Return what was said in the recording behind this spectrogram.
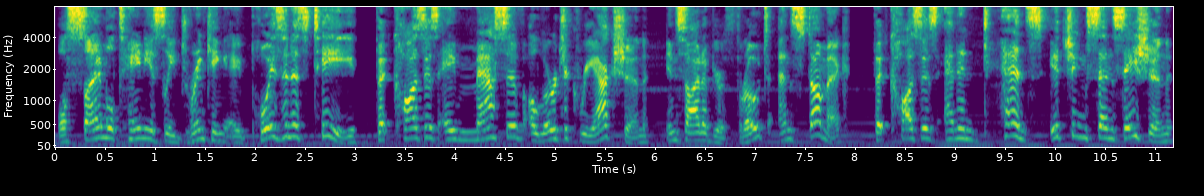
while simultaneously drinking a poisonous tea that causes a massive allergic reaction inside of your throat and stomach that causes an intense itching sensation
